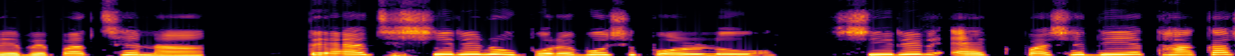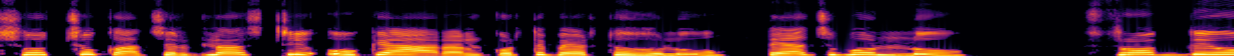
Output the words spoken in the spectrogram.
ভেবে পাচ্ছে না। তেজ সিঁড়ির উপরে বসে পড়ল। সিঁড়ির এক পাশে দিয়ে থাকা স্বচ্ছ কাচের গ্লাসটি ওকে আড়াল করতে ব্যর্থ হলো। তেজ বলল, শ্রদ্ধেয়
